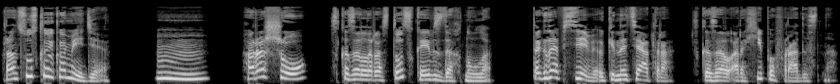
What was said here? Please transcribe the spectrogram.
«Французская комедия». «М-м, хорошо», — сказала Ростоцкая и вздохнула. «Тогда в семь у кинотеатра», — сказал Архипов радостно.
